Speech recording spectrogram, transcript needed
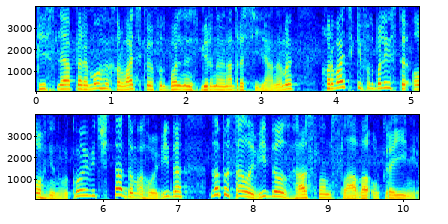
після перемоги хорватської футбольної збірної над росіянами, хорватські футболісти Огнін Вукович та Домагой Віда записали відео з гаслом Слава Україні.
